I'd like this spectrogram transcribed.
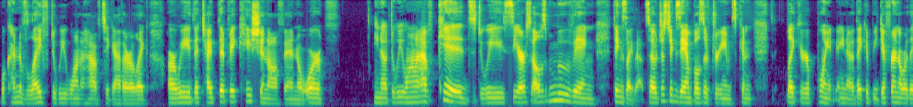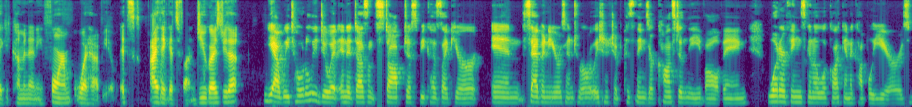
what kind of life do we want to have together? Like, are we the type that vacation often? Or you know, do we want to have kids? Do we see ourselves moving? Things like that. So, just examples of dreams can like your point, you know, they could be different or they could come in any form, what have you. It's I think it's fun. Do you guys do that? Yeah, we totally do it and it doesn't stop just because like you're in 7 years into a relationship because things are constantly evolving. What are things going to look like in a couple years?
